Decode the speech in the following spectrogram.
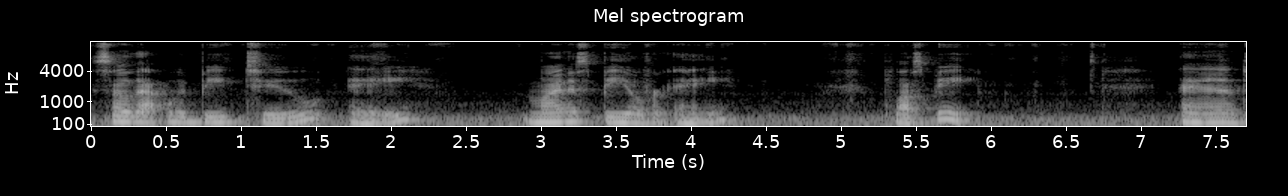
So that would be 2a minus b over a plus b. And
